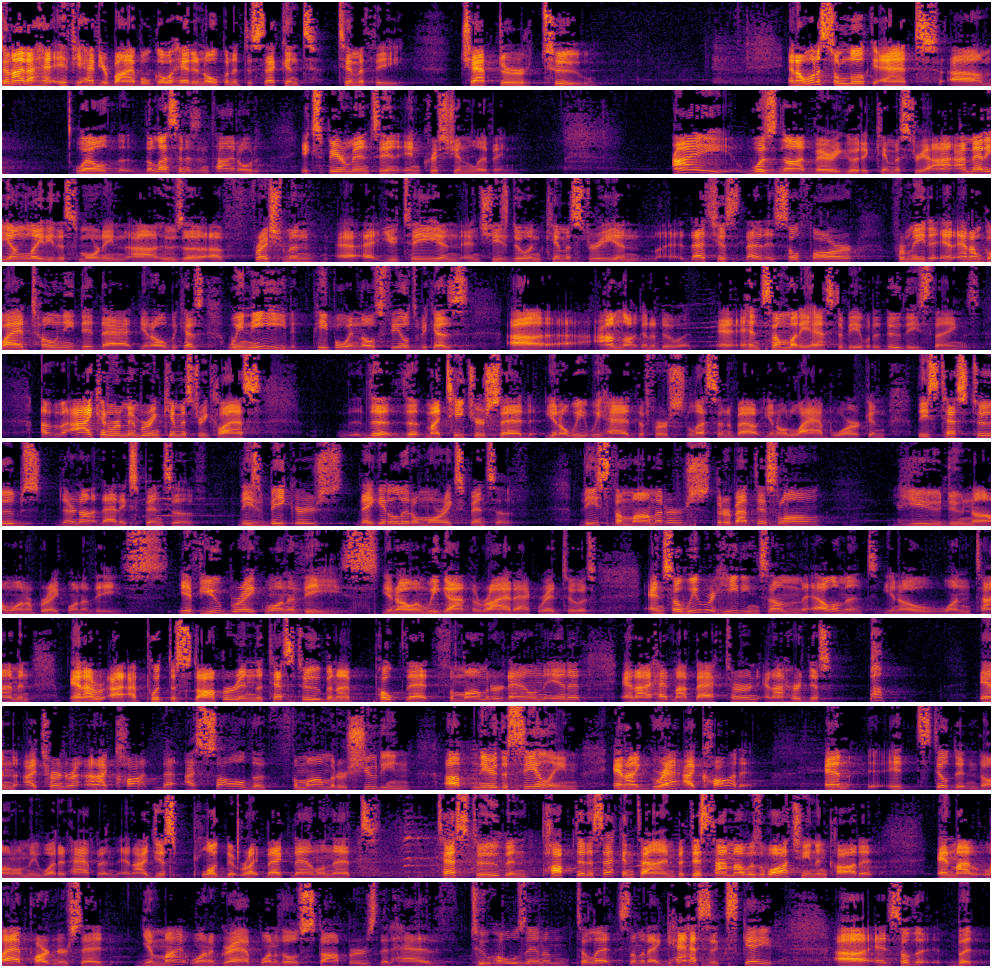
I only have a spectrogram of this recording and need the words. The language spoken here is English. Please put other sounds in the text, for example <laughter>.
Tonight, ha- if you have your Bible, go ahead and open it to 2 Timothy chapter 2. And I want us to look at, um, well, the, the, lesson is entitled Experiments in, in Christian Living. I was not very good at chemistry. I, I met a young lady this morning uh, who's a, a freshman at, at UT, and, and she's doing chemistry, and that's just that is so far for me to. And, and I'm glad Tony did that, you know, because we need people in those fields because uh, I'm not going to do it, and, and somebody has to be able to do these things. I can remember in chemistry class the, the, my teacher said, you know, we, we had the first lesson about, you know, lab work and these test tubes, they're not that expensive. These beakers, they get a little more expensive. These thermometers that are about this long, you do not want to break one of these. If you break one of these, you know, and we got the riot act read to us, and so we were heating some element, you know, one time and, and I, I put the stopper in the test tube and I poked that thermometer down in it and I had my back turned and I heard this pop. And I turned around and I caught that, I saw the thermometer shooting up near the ceiling and I gra- I caught it. And it still didn't dawn on me what had happened and I just plugged it right back down on that test tube and popped it a second time, but this time I was watching and caught it. And my lab partner said, you might want to grab one of those stoppers that have two holes in them to let some of that <laughs> gas escape. Uh, and so the, but,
